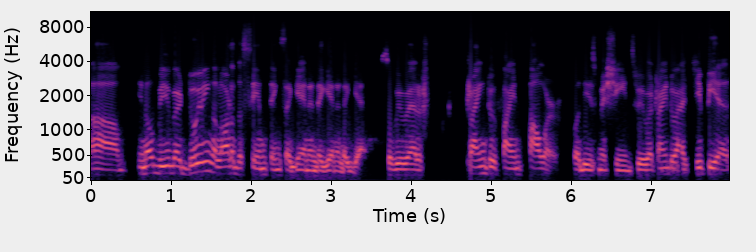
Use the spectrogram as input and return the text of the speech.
um, you know, we were doing a lot of the same things again and again and again. So we were trying to find power for these machines. We were trying to add GPS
